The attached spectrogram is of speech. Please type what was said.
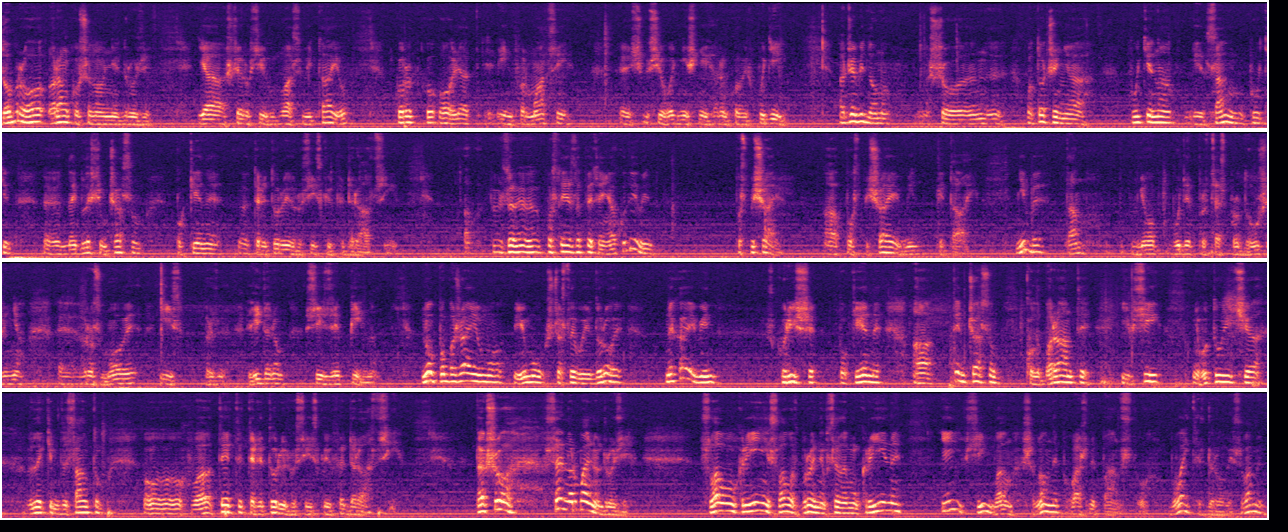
Доброго ранку, шановні друзі. Я щиро всіх вас вітаю. Коротко огляд інформації е, сьогоднішніх ранкових подій. Адже відомо, що оточення Путіна і сам Путін е, найближчим часом покине е, територію Російської Федерації. Постає запитання, а куди він поспішає? А поспішає він Китай. Ніби там в нього буде процес продовження е, розмови із лідером Сі Цзіньпіном. Ну, побажаємо йому щасливої дороги. Нехай він скоріше покине, а тим часом колаборанти і всі готуються великим десантом охватити територію Російської Федерації. Так що все нормально, друзі. Слава Україні, слава Збройним силам України і всім вам, шановне поважне панство. Бувайте здорові! З вами був.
